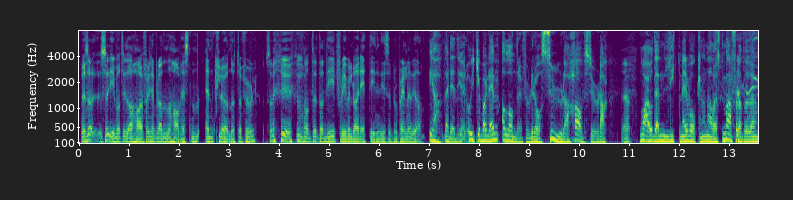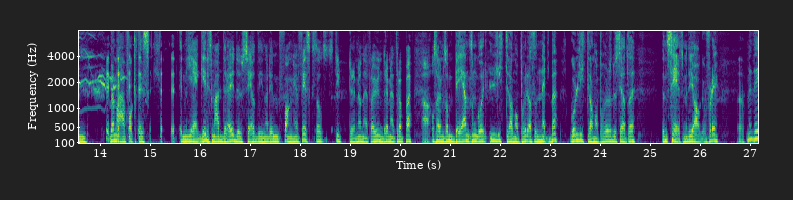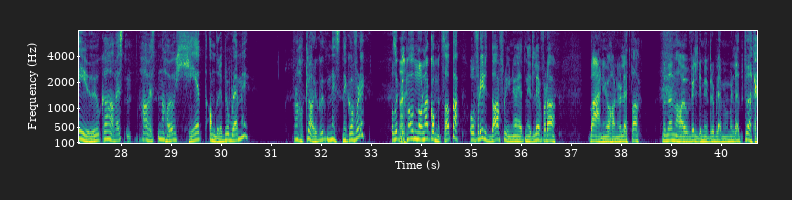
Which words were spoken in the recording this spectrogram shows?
Men så, så i og med at vi da har eksempel denne havhesten en klønete fugl, så vi fant ut at de flyr vel da rett inn i disse propellene, de da. Ja, det er det de gjør. Og ikke bare dem, alle andre fugler òg. Sula, havsula. Ja. Nå er jo den litt mer våken enn havhesten, da, for at den, den er faktisk en jeger som er drøy. Du ser jo de når de fanger fisk, så styrter de jo ned fra 100 meter oppe. Ja. Og så har de sånn ben som går litt oppover, altså nebbet går litt oppover, så du ser at det, den ser ut som et jagerfly. Men det gjør jo ikke havhesten. Havhesten har jo helt andre problemer. For den klarer jo nesten ikke å fly. Og så, når den har kommet seg opp da, og flyr, da flyr den jo helt nydelig, for da, da jo, har den jo letta. Men den har jo veldig mye problemer med dette.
